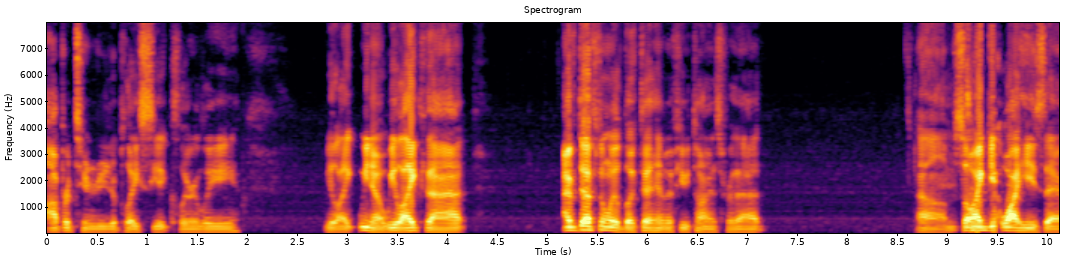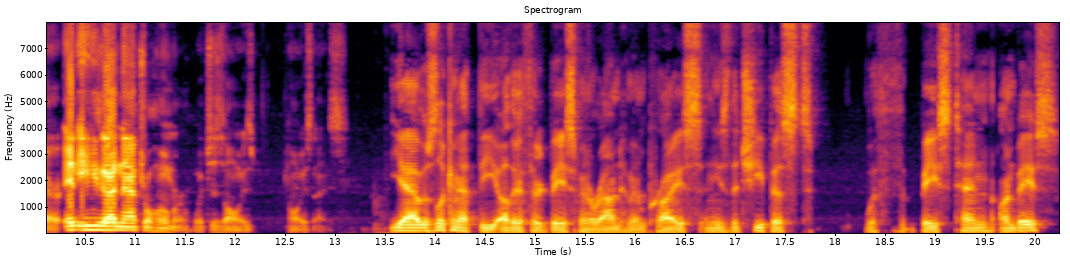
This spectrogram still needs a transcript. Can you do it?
opportunity to play see it clearly. We like you know, we like that. I've definitely looked at him a few times for that. Um, so, I get why he's there, and he's got a natural homer, which is always always nice. Yeah, I was looking at the other third baseman around him in price, and he's the cheapest with the base ten on base,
